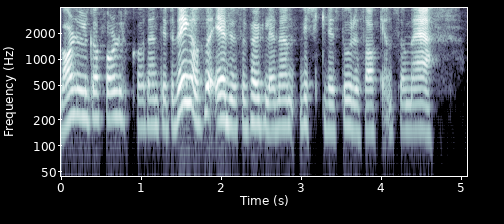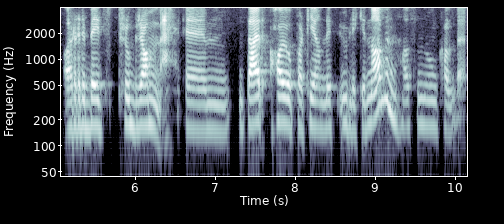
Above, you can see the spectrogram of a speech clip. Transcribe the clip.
valg av folk og den type ting. Og så er det jo selvfølgelig den virkelig store saken som er arbeidsprogrammet. Eh, der har jo partiene litt ulike navn. altså Noen kaller det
